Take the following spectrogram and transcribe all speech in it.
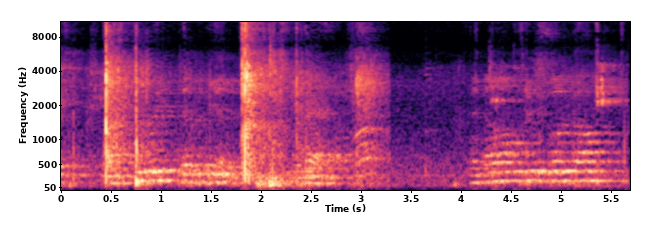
Minutes are during the event. And now please welcome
